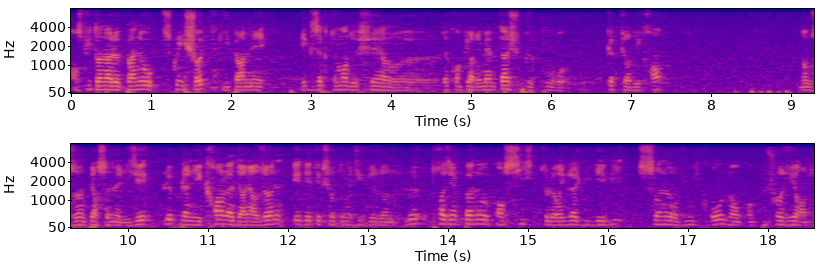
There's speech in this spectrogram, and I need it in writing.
Ensuite, on a le panneau Screenshot qui permet exactement de faire, euh, d'accomplir les mêmes tâches que pour capture d'écran. Donc zone personnalisée, le plein écran, la dernière zone et détection automatique de zone. Le troisième panneau consiste le réglage du débit sonore du micro. Donc on peut choisir entre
